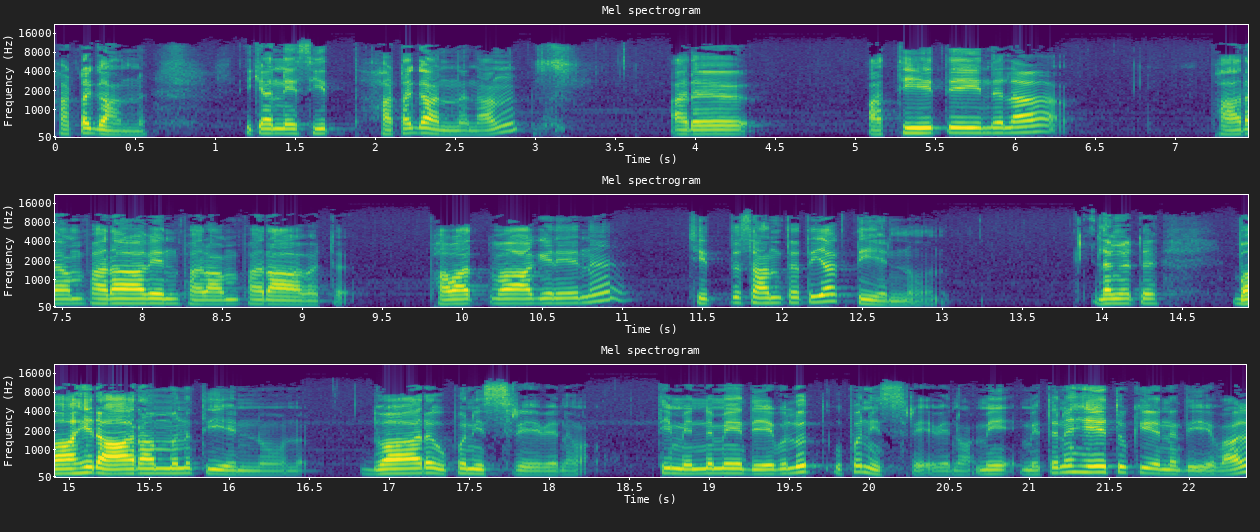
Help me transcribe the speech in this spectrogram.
හට ගන්න. ඒ කියන්නේ සිත් හට ගන්න නම් අර අතීතයේ ඉඳලා පරම්පරාවෙන් පරම්පරාවට පවත්වාගෙන එන චිත්ත සන්තතියක් තියෙන්න ඕන. ඊළඟට බාහිර ආරම්මන තියෙන්න ඕන. ద్వාර උපනිශ්‍රේ වෙනවා. ඉතින් මෙන්න මේ දේවලුත් උපනිශ්‍රේ වෙනවා. මේ මෙතන හේතු කියන දේවල්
